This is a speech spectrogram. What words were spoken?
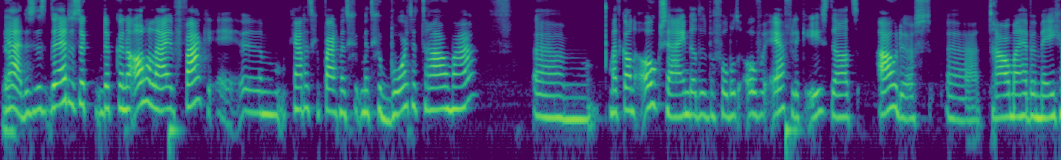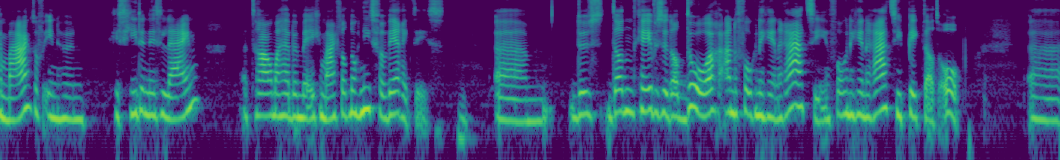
ja. dus, dus, hè, dus er, er kunnen allerlei. Vaak eh, ehm, gaat het gepaard met, met geboortetrauma. Ehm, maar het kan ook zijn dat het bijvoorbeeld overerfelijk is dat ouders eh, trauma hebben meegemaakt of in hun geschiedenislijn eh, trauma hebben meegemaakt wat nog niet verwerkt is. Hm. Ehm, dus dan geven ze dat door aan de volgende generatie. Een volgende generatie pikt dat op. Eh,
